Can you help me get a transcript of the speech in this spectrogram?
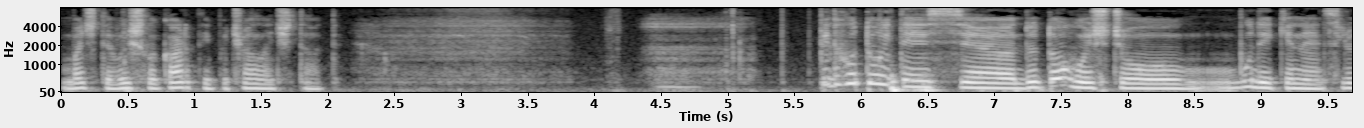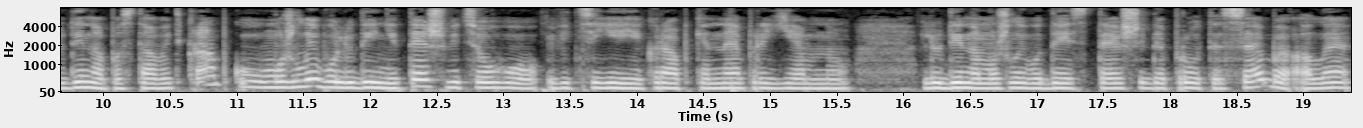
бачите, вийшли карти і почала читати. Підготуйтесь е, до того, що буде кінець. Людина поставить крапку. Можливо, людині теж від цього, від цієї крапки неприємно. Людина, можливо, десь теж іде проти себе, але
